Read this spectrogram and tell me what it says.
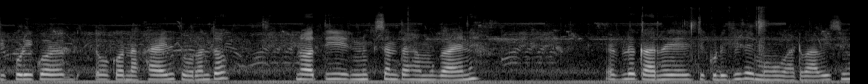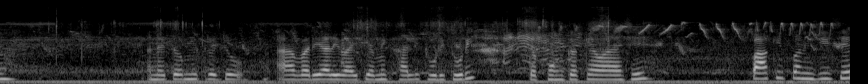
ચીકુડી કોઈ કોઈ નખાય નહીં તોરણ તો. અતિ નુકસાન થાય અમુક ગાયને. એટલે કારણે ચીકુડી બી જાય, હું વાટવા આવી છું. અને તો મિત્રો જો, આ વરિયાળી વાયથી અમે ખાલી થોડી થોડી, તો ફૂંકા કહેવાય છે પાકી પણ જી છે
